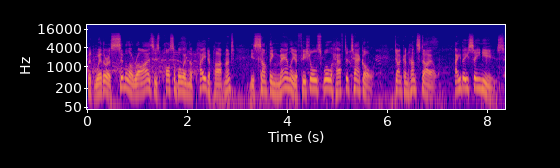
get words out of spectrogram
But whether a similar rise is possible in the pay department is something Manly officials will have to tackle. Duncan Huntsdale, ABC News.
